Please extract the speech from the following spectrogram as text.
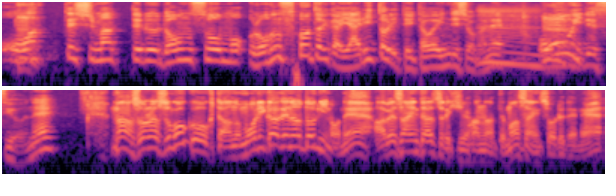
終わってしまってる論争も、論争というかやり取りと言った方がいいんでしょうかね、多いですよね。まあそれはすごく多くてあの森影の時のね安倍さんに対する批判なんてまさにそれでね、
